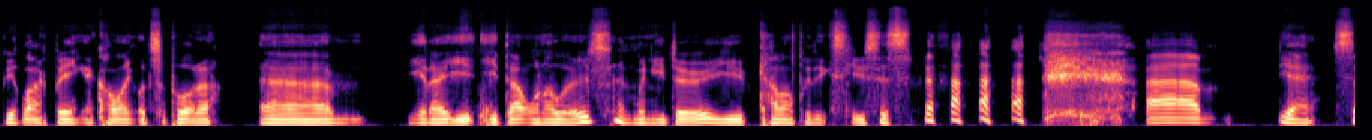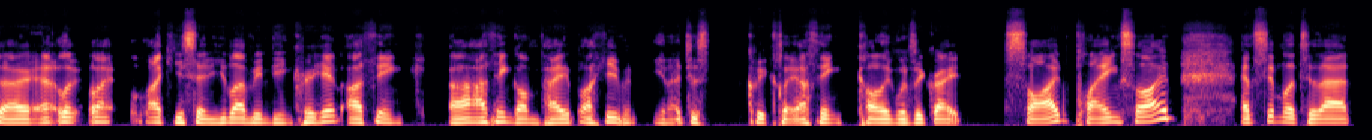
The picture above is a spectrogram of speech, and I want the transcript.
be like being a Collingwood supporter. Um, you know, you, you don't want to lose, and when you do, you come up with excuses. um, yeah. So uh, look, like like you said, you love Indian cricket. I think uh, I think on paper, like even you know, just quickly, I think Collingwood's a great side, playing side, and similar to that.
